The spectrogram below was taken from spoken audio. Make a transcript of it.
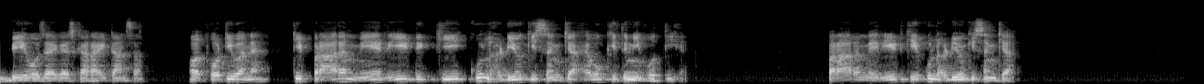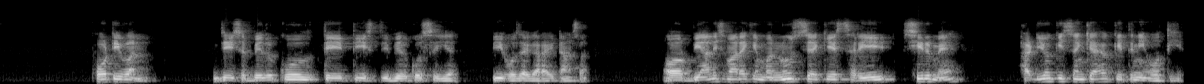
बी हो जाएगा इसका राइट आंसर। और फोर्टी वन है कि प्रारंभ में रीढ़ की कुल हड्डियों की संख्या है, वो कितनी होती है? प्रारंभ में रीढ़ की कुल हड्डियों की संख्या। फोर्टी वन। जी सर, बिल्कुल तैतीस जी, बिल्कुल सही है। बी हो जाएगा राइट आंसर और बयालीस हमारा कि मनुष्य के शरीर, सिर में हड्डियों की संख्या कितनी होती है?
